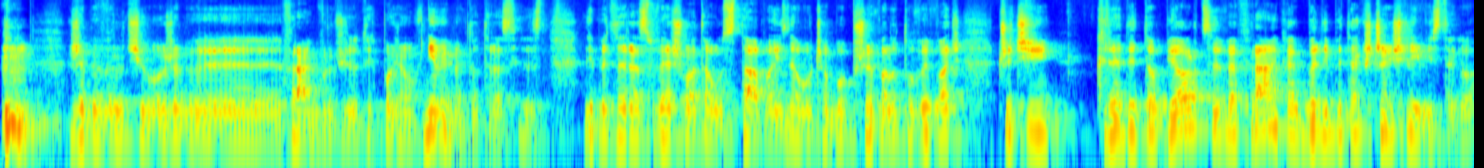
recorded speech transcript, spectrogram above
żeby wróciło, żeby frank wrócił do tych poziomów. Nie wiem, jak to teraz jest. Gdyby teraz weszła ta ustawa i znowu trzeba było przewalutowywać, czy ci kredytobiorcy we frankach byliby tak szczęśliwi z tego,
